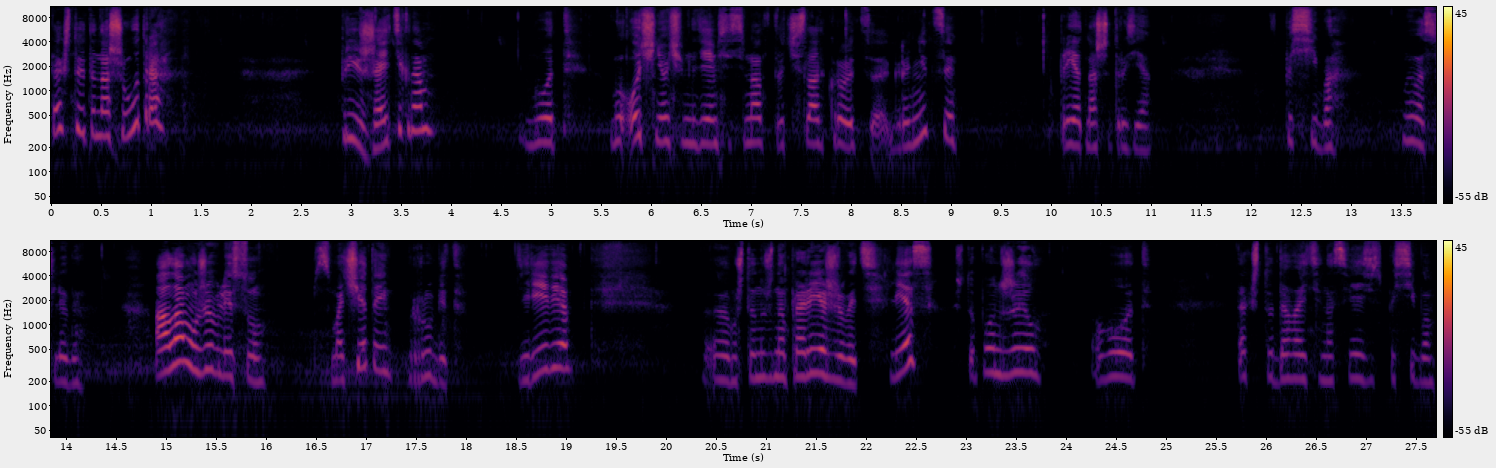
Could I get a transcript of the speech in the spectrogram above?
Так что это наше утро. Приезжайте к нам. Вот. Мы очень-очень надеемся, 17 числа откроются границы. Привет, наши друзья. Спасибо. Мы вас любим. Алам уже в лесу. С мачетой рубит деревья. Э, потому что нужно прореживать лес, чтобы он жил. Вот. Так что давайте на связи. Спасибо.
